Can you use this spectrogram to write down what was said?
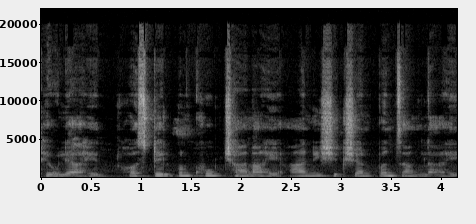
ठेवले आहेत. हॉस्टेल पण खूप छान आहे आणि शिक्षण पण चांगलं आहे.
